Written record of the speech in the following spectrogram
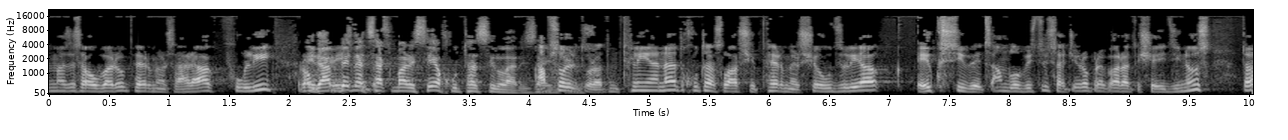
იმაზე საუბარი, რომ ფერმერს არა აქვს ფული, რომ რამდენად საკმარისია 500 ლარი ზაი. აბსოლუტურად, მთლიანად 500 ლარში ფერმერს შეუძლია 6-ვე წამლობისთვის საჭირო პრეპარატი შეიძინოს და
